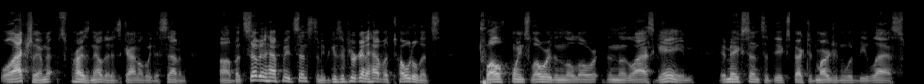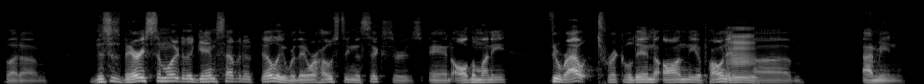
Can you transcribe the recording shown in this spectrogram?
Well, actually, I'm not surprised now that it's gotten all the way to seven. Uh, but seven and a half made sense to me because if you're going to have a total that's 12 points lower than the lower than the last game, it makes sense that the expected margin would be less. But um, this is very similar to the game seven in Philly where they were hosting the Sixers and all the money throughout trickled in on the opponent. Mm. Um, I mean,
